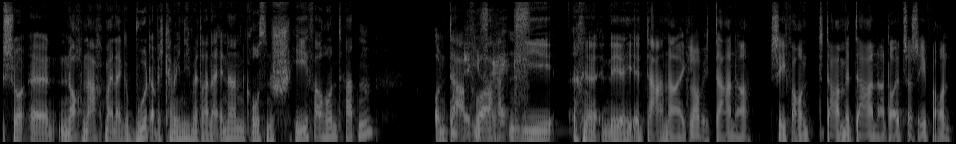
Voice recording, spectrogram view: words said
schon äh, noch nach meiner Geburt, aber ich kann mich nicht mehr dran erinnern, einen großen Schäferhund hatten. Und davor hatten die nee, Dana, glaube ich, Dana. Schäferhund, Dame Dana, deutscher Schäferhund.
